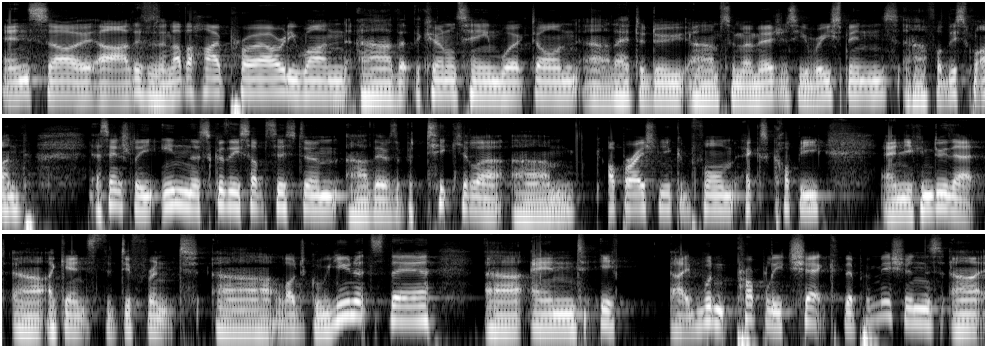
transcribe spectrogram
And so uh, this was another high priority one uh, that the kernel team worked on. They had to do um, some emergency respins for this one. Essentially, in the SCSI subsystem, there was a particular um, operation you could perform, xcopy, and you can do that against the different logical units there. And if uh, it wouldn't properly check the permissions uh,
